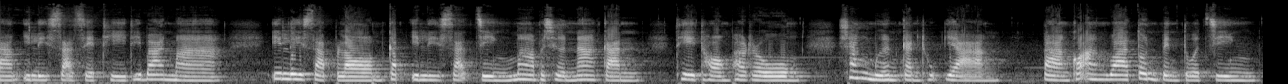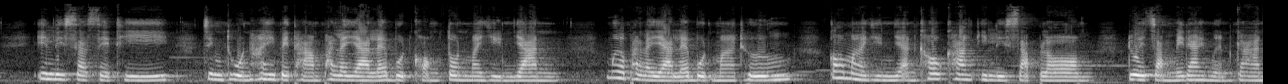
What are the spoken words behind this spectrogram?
ตามอิลิซาเศรษฐีที่บ้านมา อิลิซาปลอมกับอิลิซาจริงมาเผชิญหน้ากัน ที่ท้องพระโรง ช่างเหมือนกันทุกอย่าง ต่างก็อ้างว่าต้นเป็นตัวจริง อิลิซาเศรษฐีจึงทูลให้ไปถามภรรยาและบุตรของตนมายืนยัน เมื่อภรรยาและบุตรมาถึง ก็มายืนยันเข้าข้างอิลิซาปลอม ด้วยจำไม่ได้เหมือนกัน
